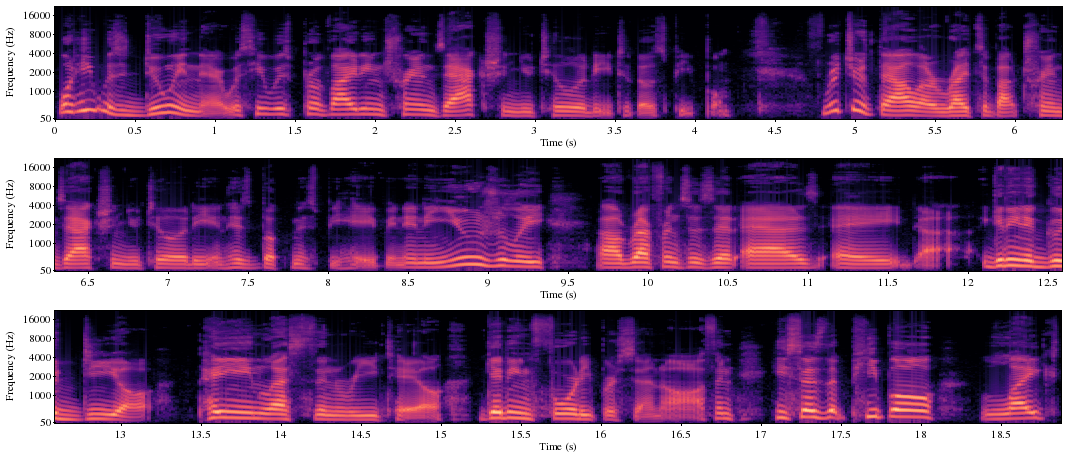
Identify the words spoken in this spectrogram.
what he was doing there was he was providing transaction utility to those people. Richard Thaler writes about transaction utility in his book Misbehaving, and he usually uh, references it as a uh, getting a good deal, paying less than retail, getting 40% off. And he says that people like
